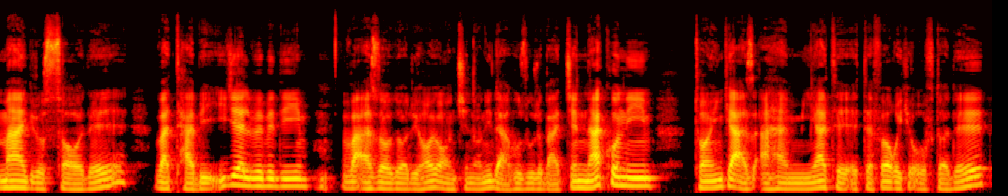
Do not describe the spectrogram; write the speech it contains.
مرگ رو ساده و طبیعی جلوه بدیم و ازاداری های آنچنانی در حضور بچه نکنیم تا اینکه از اهمیت اتفاقی که افتاده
